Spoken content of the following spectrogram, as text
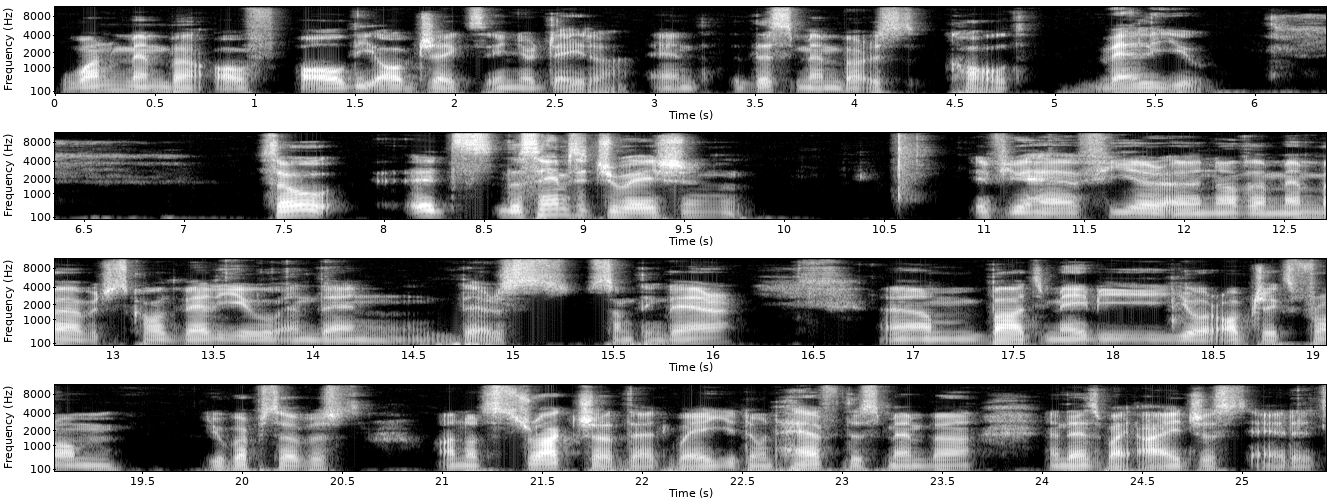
one member of all the objects in your data and this member is called value. So it's the same situation if you have here another member which is called value and then there's something there um, but maybe your objects from your web service are not structured that way. You don't have this member and that's why I just added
